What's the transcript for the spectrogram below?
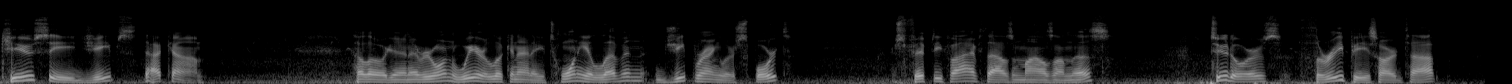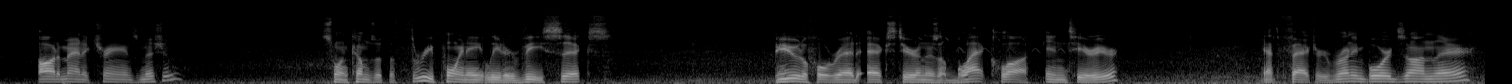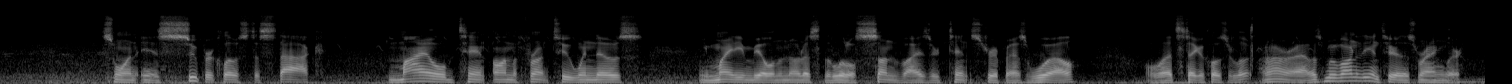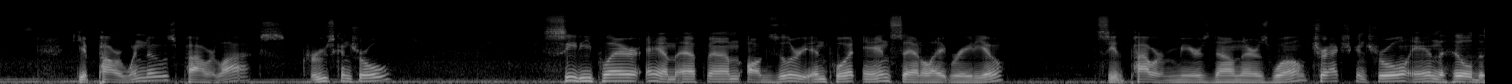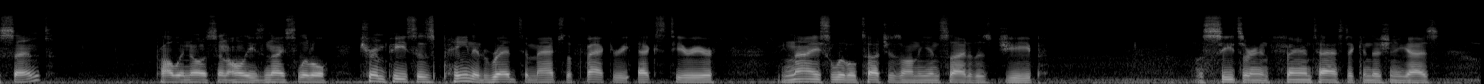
QCJeeps.com. Hello again, everyone. We are looking at a 2011 Jeep Wrangler Sport. There's 55,000 miles on this. Two doors, three piece hardtop, automatic transmission. This one comes with a 3.8 liter V6. Beautiful red exterior, and there's a black cloth interior. Got the factory running boards on there. This one is super close to stock. Mild tint on the front two windows. You might even be able to notice the little sun visor tint strip as well. let's take a closer look. All right, let's move on to the interior of this Wrangler. You get power windows, power locks, cruise control, CD player, AM, FM, auxiliary input, and satellite radio. See the power mirrors down there as well. Traction control and the hill descent. Probably noticing all these nice little trim pieces painted red to match the factory exterior. Nice little touches on the inside of this Jeep. The seats are in fantastic condition, you guys.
